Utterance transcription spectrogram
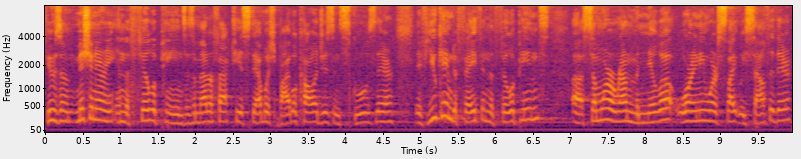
He was a missionary in the Philippines. As a matter of fact, he established Bible colleges and schools there. If you came to faith in the Philippines, uh, somewhere around Manila or anywhere slightly south of there,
